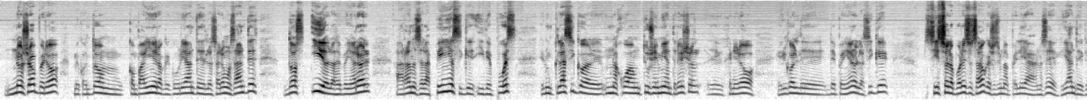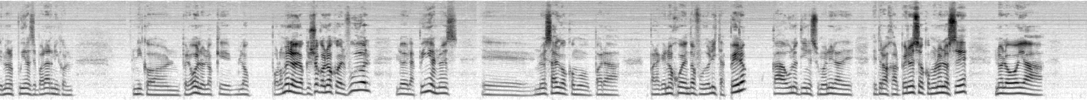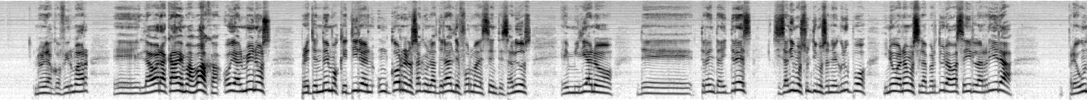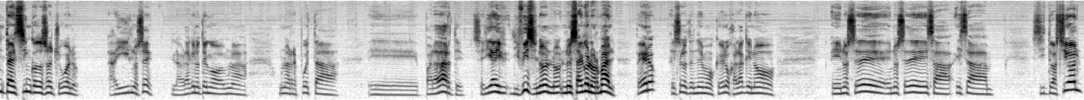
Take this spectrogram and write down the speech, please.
no yo, pero me contó un compañero que cubría antes los aromos antes, dos ídolos de Peñarol agarrándose las piñas y que y después en un clásico, eh, una jugada un tuya y mía entre ellos, eh, generó el gol de, Peñarol. Así que si es solo por eso es algo que yo soy una pelea, no sé, gigante, que no los pudieran separar ni con ni con. Pero bueno, los que. Los, por lo menos de lo que yo conozco del fútbol, lo de las piñas no es. eh, no es algo como para, para que no jueguen dos futbolistas. Pero cada uno tiene su manera de, trabajar. Pero eso, como no lo sé, no lo voy a, no voy a confirmar. Eh, la vara cada vez más baja. Hoy al menos pretendemos que tiren un córner o saquen un lateral de forma decente. Saludos, Emiliano de 33. Si salimos últimos en el grupo y no ganamos en la apertura, ¿va a seguir la Riera? Pregunta el 528. Bueno, ahí no sé. La verdad que no tengo una, respuesta eh, para darte. Sería difícil, ¿no? es algo normal. Pero eso lo tendremos que ver. Ojalá que no, eh, no se dé, no se dé esa, esa situación.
